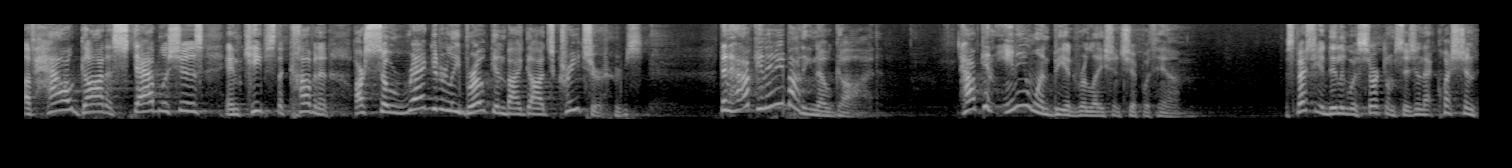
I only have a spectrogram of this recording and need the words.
of how God establishes and keeps the covenant are so regularly broken by God's creatures, then how can anybody know God? How can anyone be in relationship with Him? Especially in dealing with circumcision, that question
